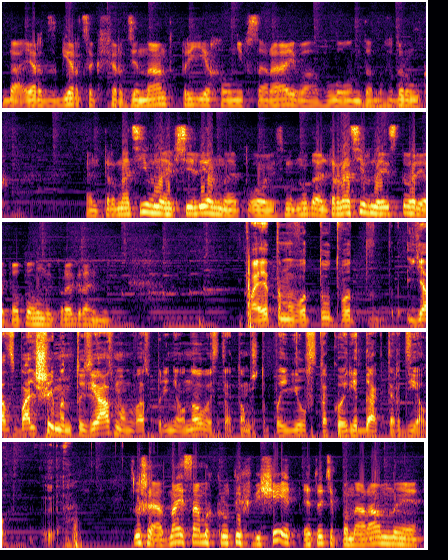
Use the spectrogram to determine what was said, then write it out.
Да, эрцгерцог Фердинанд приехал не в Сараево, а в Лондон вдруг. Альтернативная вселенная, ой, ну да, альтернативная история по полной программе. Поэтому вот тут вот я с большим энтузиазмом воспринял новость о том, что появился такой редактор дел. Слушай, одна из самых крутых вещей это эти панорамные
